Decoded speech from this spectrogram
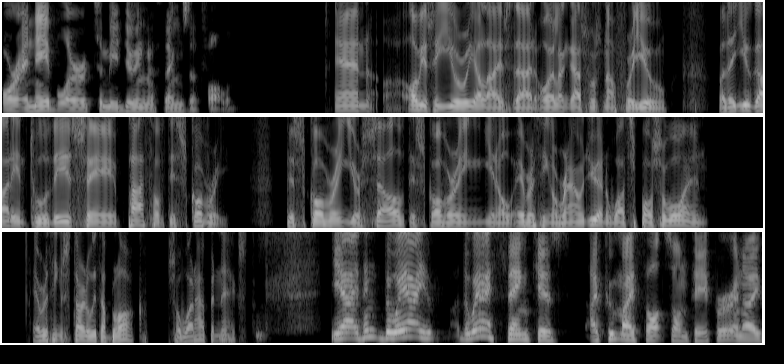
or enabler to me doing the things that followed. And obviously, you realized that oil and gas was not for you. But then you got into this uh, path of discovery, discovering yourself, discovering you know everything around you and what's possible, and everything started with a blog. So what happened next? Yeah, I think the way I the way I think is I put my thoughts on paper and I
